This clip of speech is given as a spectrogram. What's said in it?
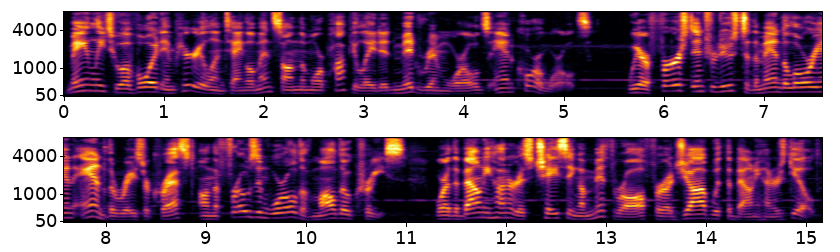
mainly to avoid Imperial entanglements on the more populated Mid-Rim worlds and Core worlds. We are first introduced to the Mandalorian and the Razor Crest on the frozen world of Maldo Kreis, where the bounty hunter is chasing a Mythrol for a job with the Bounty Hunters Guild.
